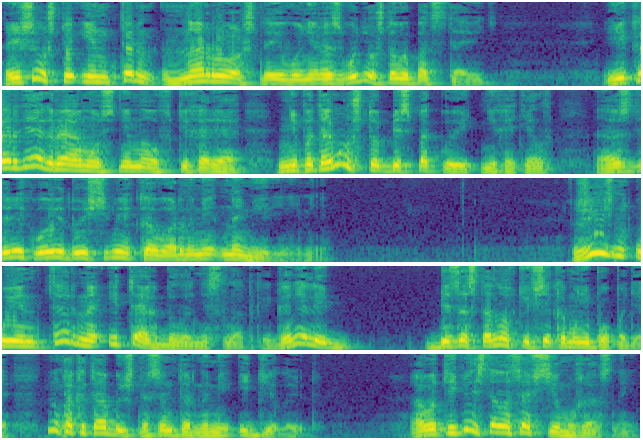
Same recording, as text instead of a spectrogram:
решил, что интерн нарочно его не разбудил, чтобы подставить. И кардиограмму снимал втихаря не потому, что беспокоить не хотел, а с далеко идущими коварными намерениями. Жизнь у интерна и так была несладкой. Гоняли без остановки все, кому не попадя. Ну, как это обычно с интернами и делают. А вот теперь стало совсем ужасной.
